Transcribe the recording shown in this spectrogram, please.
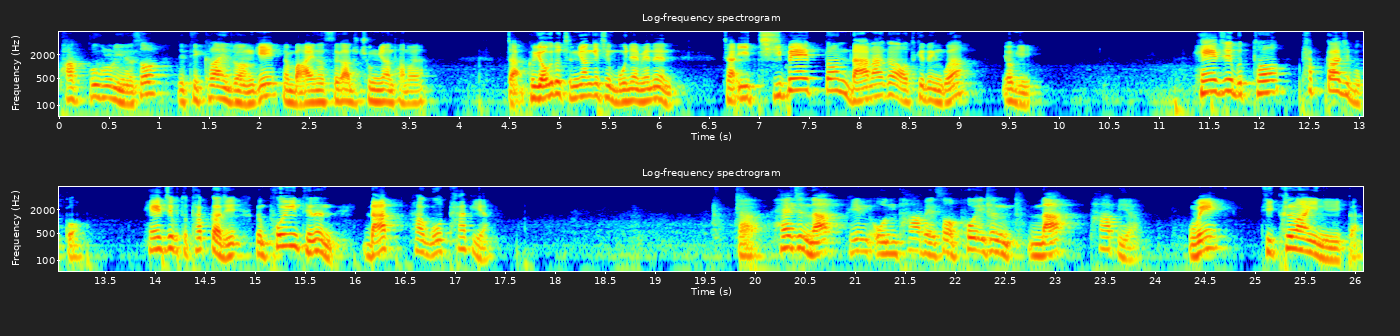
바꿈으로 인해서 이제 디클라인 들어간 게 마이너스가 아주 중요한 단어야. 자, 그 여기도 중요한 게 지금 뭐냐면은 자, 이 지배했던 나라가 어떻게 된 거야? 여기 해즈부터 탑까지 묶어. 해즈부터 탑까지. 그럼 포인트는 not하고 탑이야. 자, has not top에서 포인트는 not top이야. 왜? decline이니까.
